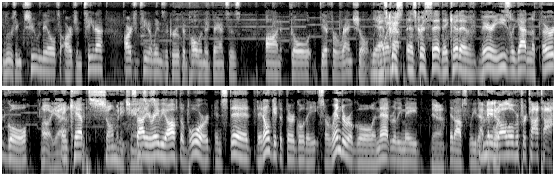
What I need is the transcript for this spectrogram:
losing 2 0 to Argentina. Argentina wins the group, and Poland advances on goal differential. Yeah, as Chris as Chris said, they could have very easily gotten a third goal. Oh yeah, and kept so many chances. Saudi Arabia off the board. Instead, they don't get the third goal; they surrender a goal, and that really made Yeah. it obsolete. I made it point. all over for Tata.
